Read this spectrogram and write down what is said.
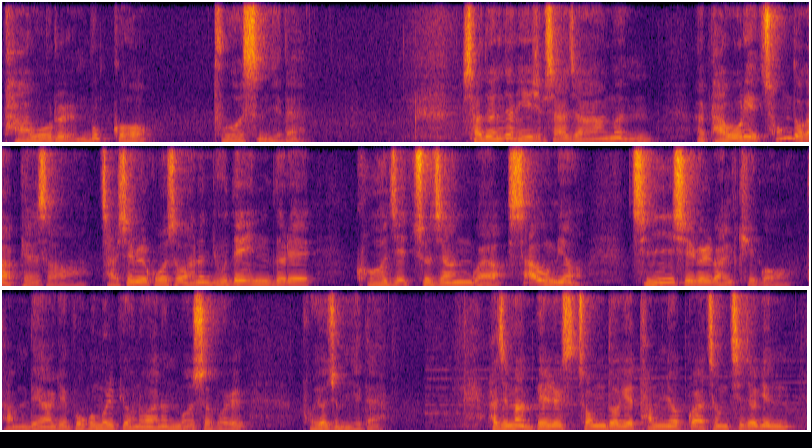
바울을 묶어 두었습니다. 사도행전 24장은 바울이 총독 앞에서 자신을 고소하는 유대인들의 거짓 주장과 싸우며 진실을 밝히고 담대하게 복음을 변호하는 모습을 보여줍니다. 하지만 벨릭스 총독의 탐욕과 정치적인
